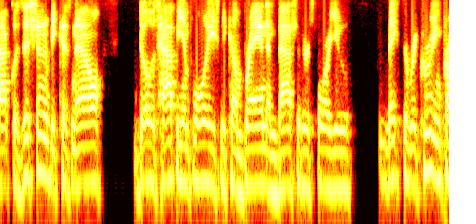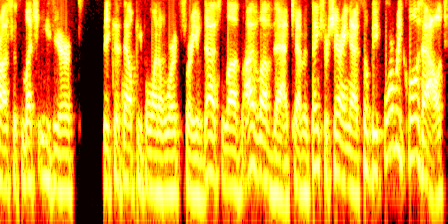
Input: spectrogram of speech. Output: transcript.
acquisition because now those happy employees become brand ambassadors for you makes the recruiting process much easier because now people want to work for you. That's love. I love that, Kevin. Thanks for sharing that. So before we close out,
